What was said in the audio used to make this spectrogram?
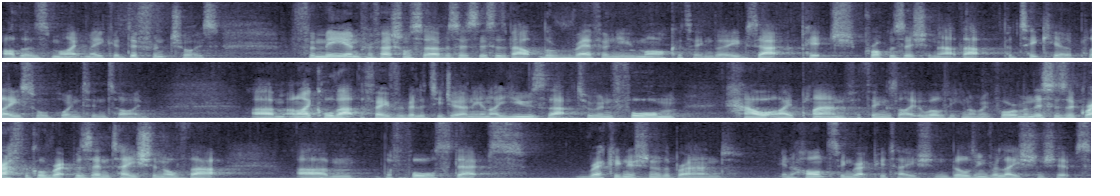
others might make a different choice. For me in professional services, this is about the revenue marketing, the exact pitch proposition at that particular place or point in time. Um, and I call that the favorability journey, and I use that to inform how I plan for things like the World Economic Forum. And this is a graphical representation of that um, the four steps recognition of the brand, enhancing reputation, building relationships,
